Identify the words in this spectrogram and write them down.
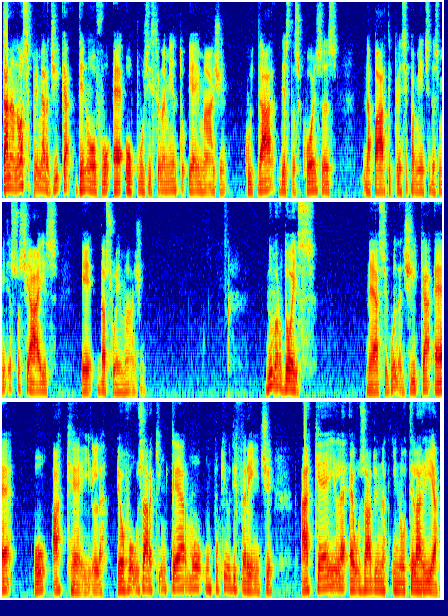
Tá na nossa primeira dica, de novo, é o posicionamento e a imagem. Cuidar destas coisas na parte principalmente das mídias sociais e da sua imagem. Número 2, né, a segunda dica é o aquele. Eu vou usar aqui um termo um pouquinho diferente. Aquele é usado em, em hotelaria.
